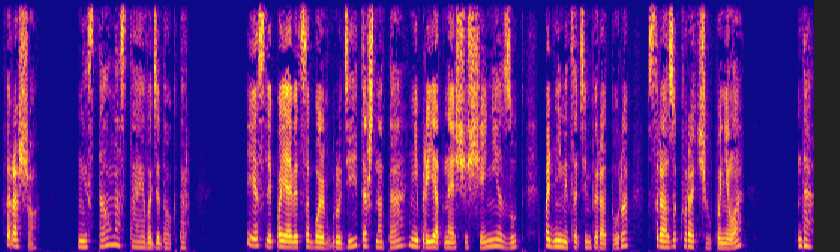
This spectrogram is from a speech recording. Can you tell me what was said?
«Хорошо». Не стал настаивать доктор. «Если появится боль в груди, тошнота, неприятные ощущения, зуд, поднимется температура, сразу к врачу, поняла?» «Да».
